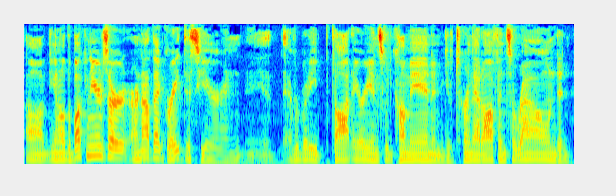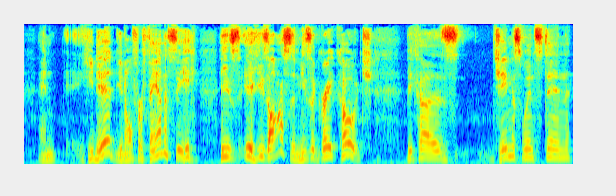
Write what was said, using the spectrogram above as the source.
Um, you know the Buccaneers are, are not that great this year, and everybody thought Arians would come in and you turn that offense around, and and he did. You know, for fantasy, he's he's awesome. He's a great coach because Jameis Winston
